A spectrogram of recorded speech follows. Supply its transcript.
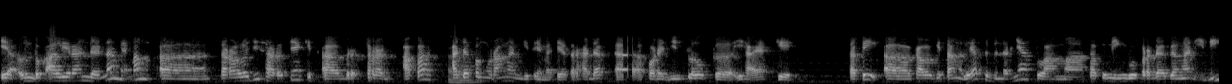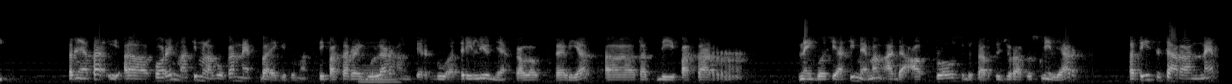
Ya untuk aliran dana memang uh, secara logis harusnya kita uh, ber, ter, apa hmm. ada pengurangan gitu ya mas ya terhadap uh, foreign inflow ke IHSG. Tapi uh, kalau kita melihat sebenarnya selama satu minggu perdagangan ini ternyata uh, foreign masih melakukan net buy gitu mas di pasar reguler hmm. hampir 2 triliun ya kalau saya lihat uh, di pasar negosiasi memang ada outflow sebesar 700 miliar tapi secara net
